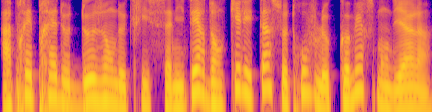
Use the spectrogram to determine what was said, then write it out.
après près de deux ans de crise sanitaire, dans quel état se trouve le commerce mondial?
